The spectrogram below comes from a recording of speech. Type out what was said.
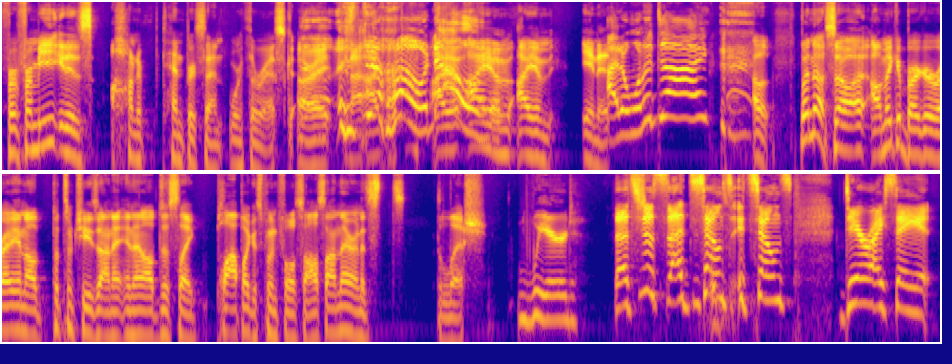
For for me, it is 110 percent worth the risk. All right. And I- no, no. I, I am I am in it. I don't want to die. Oh, but no. So I'll make a burger right, and I'll put some cheese on it, and then I'll just like plop like a spoonful of sauce on there, and it's, it's delish. Weird. That's just that sounds. it sounds. Dare I say it?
